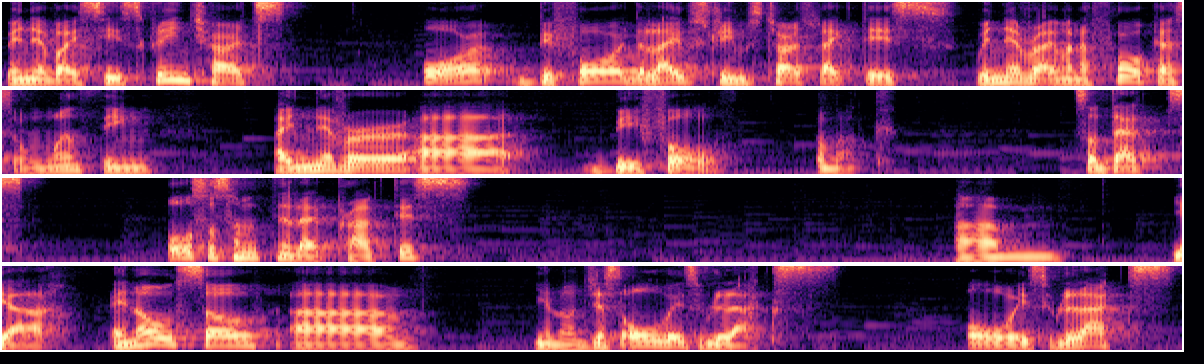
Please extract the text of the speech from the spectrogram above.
whenever I see screen charts, or before the live stream starts like this, whenever I want to focus on one thing, I never uh, be full stomach. So that's also something that I practice. Um, yeah, and also, um, you know, just always relax, always relax,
